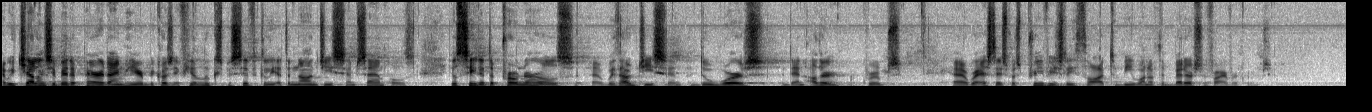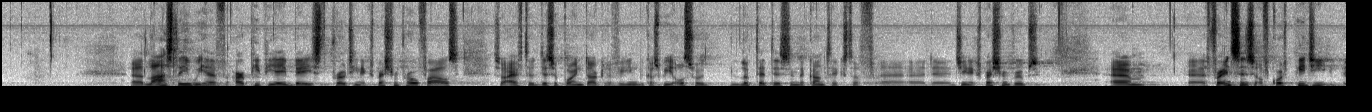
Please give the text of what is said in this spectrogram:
And we challenge a bit of paradigm here because if you look specifically at the non-G-CIMP samples, you'll see that the proneurals uh, without G-CIMP do worse than other groups, uh, whereas this was previously thought to be one of the better survivor groups. Uh, lastly, we have RPPA-based protein expression profiles. So I have to disappoint Doug Levine because we also looked at this in the context of uh, uh, the gene expression groups. Um, uh, for instance, of course, PG, uh,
